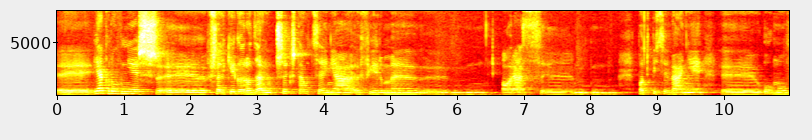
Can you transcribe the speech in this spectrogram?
y, jak również y, wszelkiego rodzaju przekształcenia firmy oraz podpisywanie umów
